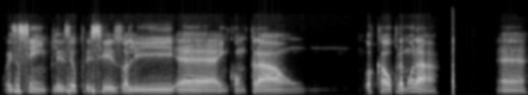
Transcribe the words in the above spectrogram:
Coisa simples, eu preciso ali é, encontrar um local para morar, é,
